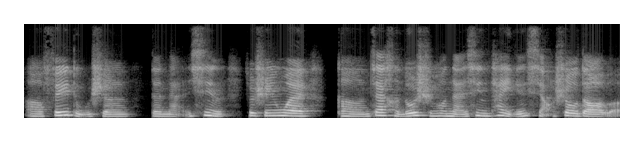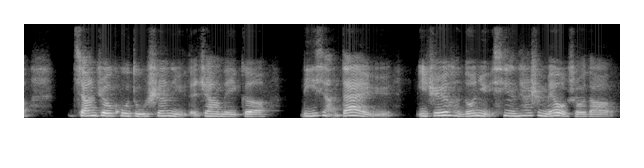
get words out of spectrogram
呃，非独生？的男性，就是因为，嗯，在很多时候，男性他已经享受到了江浙沪独生女的这样的一个理想待遇，以至于很多女性她是没有收到，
